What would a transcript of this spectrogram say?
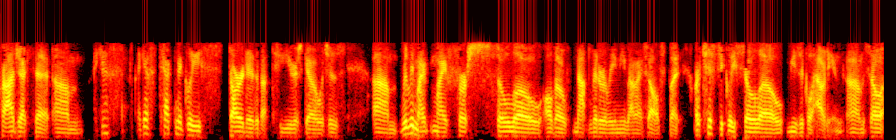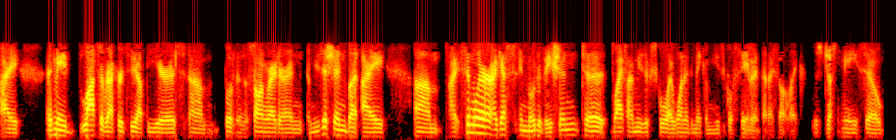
project that um I guess I guess technically started about 2 years ago, which is um, really my my first solo, although not literally me by myself, but artistically solo musical outing. Um, so I I've made lots of records throughout the years, um, both as a songwriter and a musician. But I, um, I similar, I guess, in motivation to Wi-Fi Music School, I wanted to make a musical statement that I felt like was just me. So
